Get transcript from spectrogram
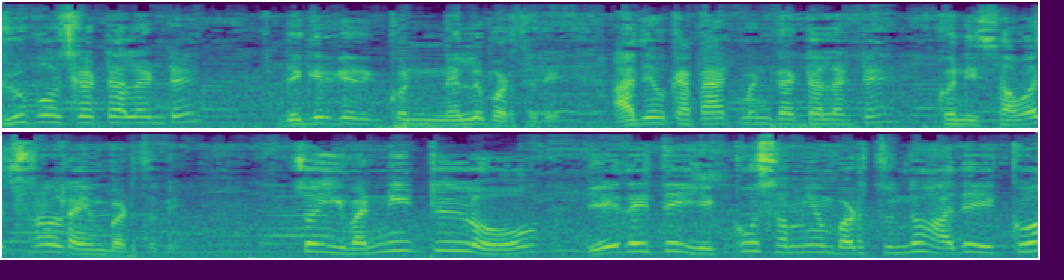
గ్రూప్ హౌస్ కట్టాలంటే దగ్గరికి కొన్ని నెలలు పడుతుంది. అదే ఒక అపార్ట్మెంట్ కట్టాలంటే కొన్ని సంవత్సరాలు టైం పడుతుంది. సో ఇవన్నిటిలో ఏదైతే ఎక్కువ సమయం పడుతుందో అదే ఎక్కువ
